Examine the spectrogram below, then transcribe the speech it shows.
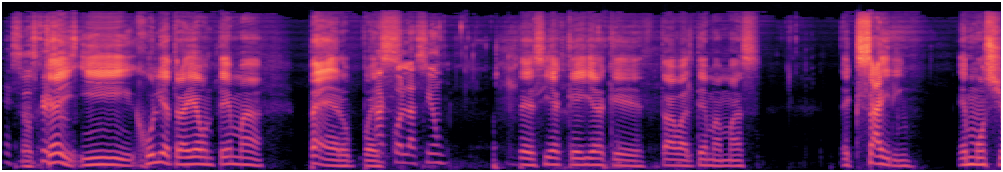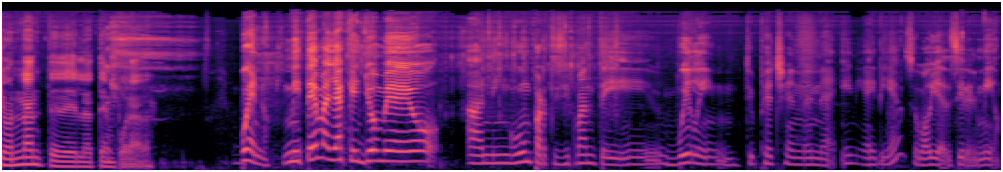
Jesús, Ok, Jesús. y Julia traía un tema, pero A pues colación. decía que ella que estaba el tema más exciting, emocionante de la temporada. Bueno, mi tema, ya que yo veo a ningún participante willing to pitch in an- any idea, so voy a decir el mío.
